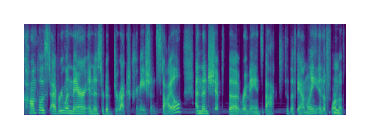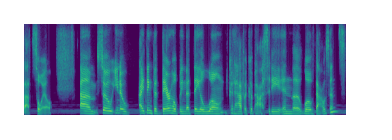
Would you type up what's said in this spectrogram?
compost everyone there in a sort of direct cremation style, and then ship the remains back to the family in the form hmm. of that soil. Um, so, you know, I think that they're hoping that they alone could have a capacity in the low thousands,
